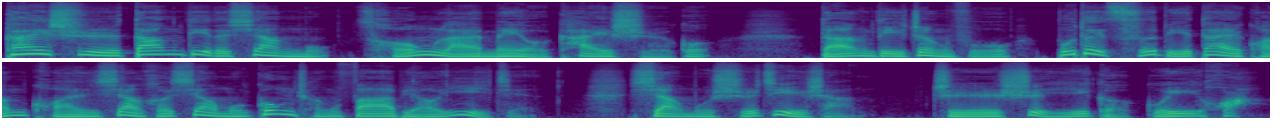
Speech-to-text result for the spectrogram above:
该市当地的项目从来没有开始过，当地政府不对此笔贷款款项和项目工程发表意见，项目实际上只是一个规划。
